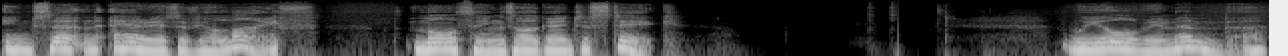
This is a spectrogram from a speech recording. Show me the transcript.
In certain areas of your life, more things are going to stick. We all remember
